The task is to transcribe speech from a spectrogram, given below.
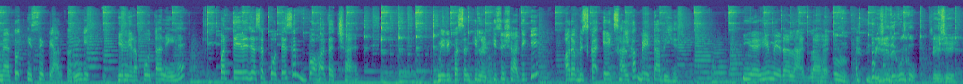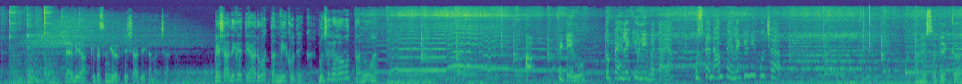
मैं तो इससे प्यार करूँगी। ये मेरा पोता नहीं है पर तेरे जैसे पोते से बहुत अच्छा है। मेरी पसंद की लड़की से शादी की और अब इसका एक साल का बेटा भी है। यही मेरा लाडला है। बीजी देखो उसको। बीजी मैं भी आपकी पसंद की लड़की शादी करना चाहता हूँ। मैं शादी के लिए तैयार हुआ तन्वी को देखकर। मुझे लगा वो तनु है। फिटेमू तो पहले क्यों नहीं बताया? उसका नाम पहले क्यों नहीं पूछा? पता नहीं उसे देखकर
